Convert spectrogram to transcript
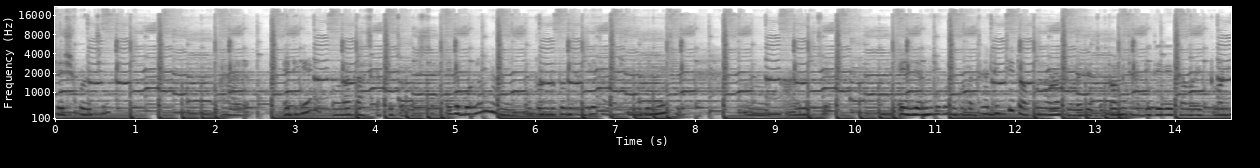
শেষ করেছি। আর এদিকে ওরা গাছ কাটতে চলে এসছে। এই যে বললাম না, আমি উঠোন টুটন থালা বাসন মেজে নিয়েছি আর হচ্ছে এই যে আমি যখন ঝাড় দিচ্ছি, তখন ওরা চলে এসেছে তো আমি ঝাড় দিতে দিতে আবার একটুখানি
